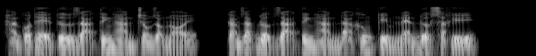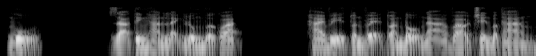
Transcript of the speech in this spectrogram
Hắn có thể từ dạ tinh hàn trong giọng nói, cảm giác được dạ tinh hàn đã không kìm nén được sát khí. Ngủ. Dạ tinh hàn lạnh lùng vừa quát. Hai vị tuần vệ toàn bộ ngã vào trên bậc thang,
